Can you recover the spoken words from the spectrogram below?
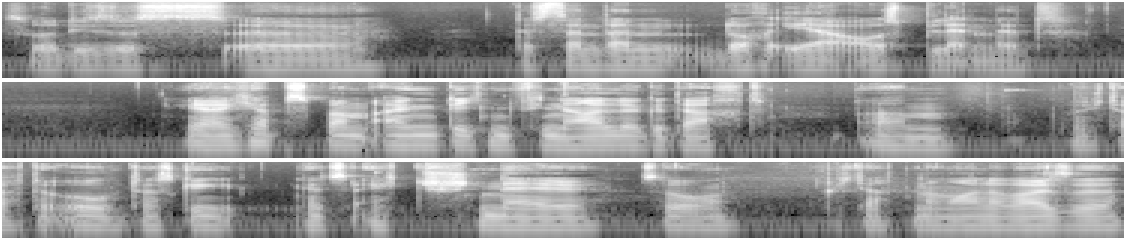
so dieses, äh, das dann dann doch eher ausblendet. Ja, ich habe es beim eigentlichen Finale gedacht. Ähm, wo ich dachte, oh, das ging jetzt echt schnell. So, ich dachte normalerweise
